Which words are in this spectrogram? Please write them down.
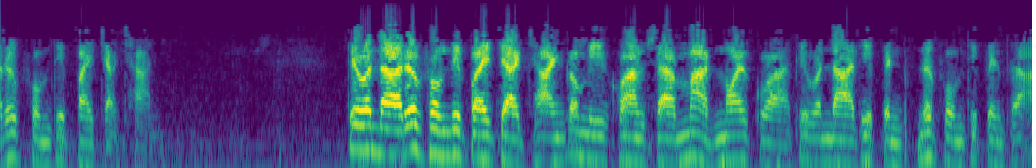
หรือพรหมที่ไปจากฌาน เทวดาหรือพรหมที่ไปจากฌานก็มีความสามารถน้อยกว่า เทวดาที่เป็นเนื้อพรหมที่เป็นพระอ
